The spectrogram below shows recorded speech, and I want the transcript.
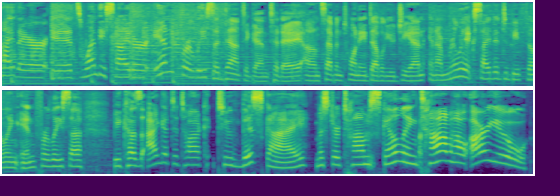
Hi there, it's Wendy Snyder in for Lisa Dent again today on 720 WGN, and I'm really excited to be filling in for Lisa because I get to talk to this guy, Mr. Tom Skilling. Tom, how are you?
